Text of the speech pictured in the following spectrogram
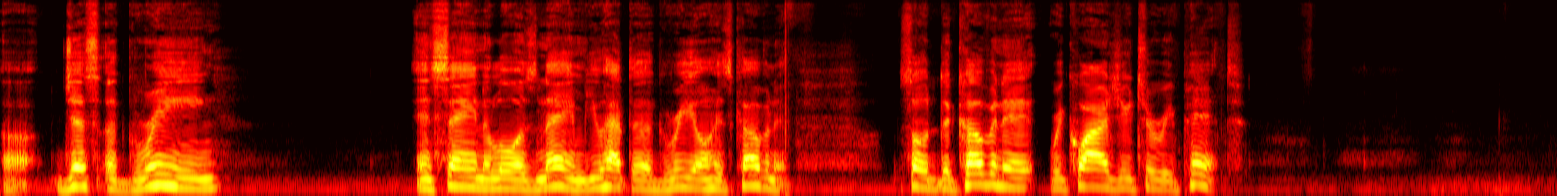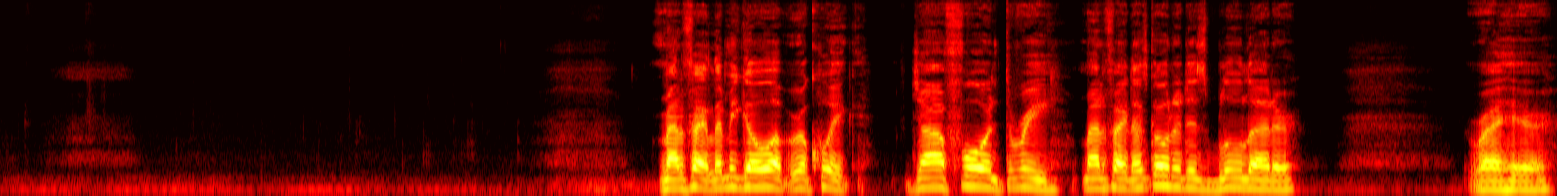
uh, just agreeing and saying the Lord's name. You have to agree on his covenant. So the covenant requires you to repent. Matter of fact, let me go up real quick. John 4 and 3. Matter of fact, let's go to this blue letter right here.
